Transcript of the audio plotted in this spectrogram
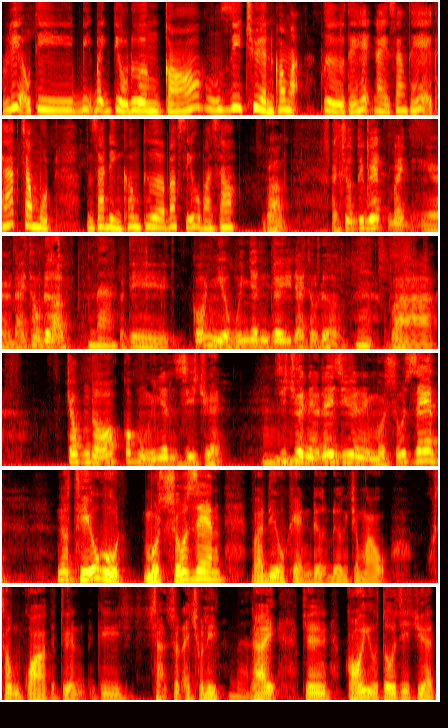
liệu thì bị bệnh tiểu đường có di truyền không ạ từ thế hệ này sang thế hệ khác trong một gia đình không thưa bác sĩ Hồ Bà Do vâng cho tôi biết bệnh đái tháo đường vâng. thì có nhiều nguyên nhân gây đái tháo đường ừ. và trong đó có một nguyên nhân di truyền ừ. di truyền ở đây di truyền này một số gen nó thiếu hụt một số gen và điều khiển lượng đường trong máu thông qua cái tuyến cái sản xuất insulin vâng. đấy cho nên có yếu tố di truyền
